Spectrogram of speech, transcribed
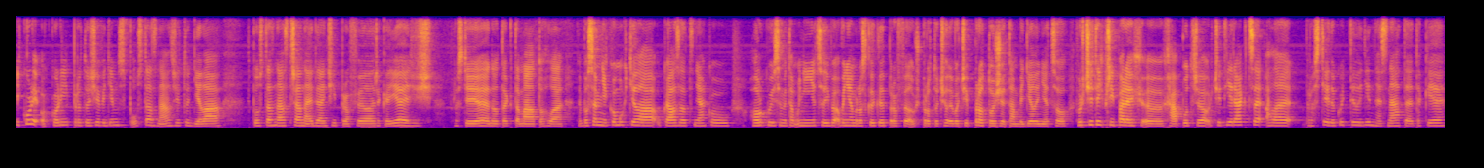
i kvůli okolí, protože vidím spousta z nás, že to dělá spousta z nás třeba najde něčí profil a říká, ježiš, prostě je, no tak ta má tohle. Nebo jsem někomu chtěla ukázat nějakou holku, že se mi tam u ní něco líbilo a oni nám rozklikli profil a už protočili oči, protože tam viděli něco. V určitých případech uh, chápu třeba určitý reakce, ale prostě dokud ty lidi neznáte, tak je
